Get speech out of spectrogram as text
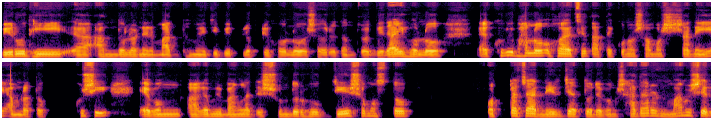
বিরোধী আন্দোলনের মাধ্যমে যে বিপ্লবটি হলো, স্বৈরতন্ত্র বিদায় হলো, খুবই ভালো হয়েছে। তাতে কোনো সমস্যা নেই। আমরা তো খুশি এবং আগামী বাংলাদেশ সুন্দর হোক। যে সমস্ত অত্যাচার, নির্যাতন এবং সাধারণ মানুষের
